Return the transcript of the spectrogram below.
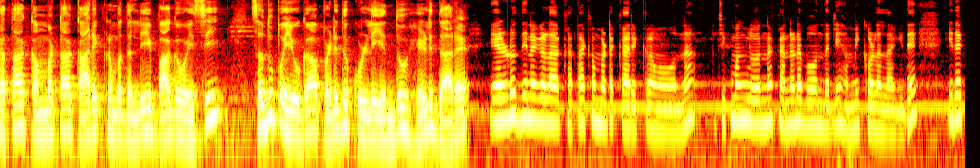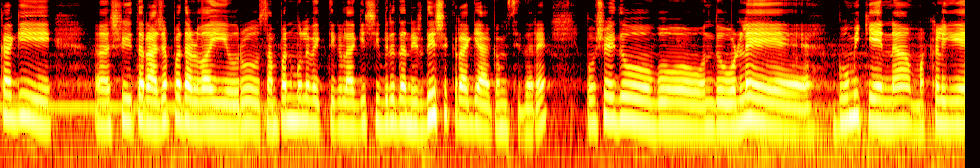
ಕಥಾ ಕಮ್ಮಟ ಕಾರ್ಯಕ್ರಮದಲ್ಲಿ ಭಾಗವಹಿಸಿ ಸದುಪಯೋಗ ಪಡೆದುಕೊಳ್ಳಿ ಎಂದು ಹೇಳಿದ್ದಾರೆ. ಎರಡು ದಿನಗಳ ಕಥಾ ಕಮ್ಮಟ ಕಾರ್ಯಕ್ರಮವನ್ನು ಚಿಕ್ಕಮಗಳೂರಿನ ಕನ್ನಡ ಭವನದಲ್ಲಿ ಹಮ್ಮಿಕೊಳ್ಳಲಾಗಿದೆ. ಇದಕ್ಕಾಗಿ ಶ್ರೀಯುತ ರಾಜಪ್ಪ ದಳ್ವಾಯಿಯವರು ಸಂಪನ್ಮೂಲ ವ್ಯಕ್ತಿಗಳಾಗಿ ಶಿಬಿರದ ನಿರ್ದೇಶಕರಾಗಿ ಆಗಮಿಸಿದ್ದಾರೆ. ಬಹುಶಃ ಇದು ಒಂದು ಒಳ್ಳೆಯ ಭೂಮಿಕೆಯನ್ನು ಮಕ್ಕಳಿಗೆ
